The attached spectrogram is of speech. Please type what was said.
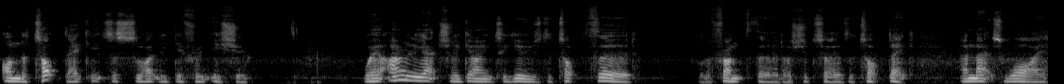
On the top deck it's a slightly different issue. We're only actually going to use the top third, or the front third I should say, of the top deck and that's why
